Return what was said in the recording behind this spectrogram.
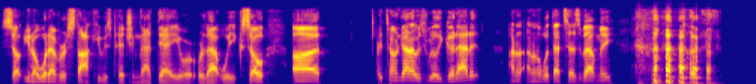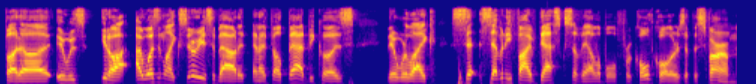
So, you know, whatever stock he was pitching that day or, or that week. So uh, it turned out I was really good at it. I don't, I don't know what that says about me. but uh, it was, you know, I, I wasn't like serious about it. And I felt bad because there were like 75 desks available for cold callers at this firm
